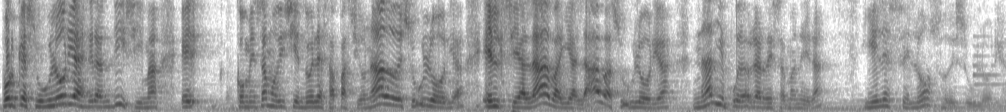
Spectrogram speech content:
Porque su gloria es grandísima. Eh, comenzamos diciendo, Él es apasionado de su gloria, Él se alaba y alaba su gloria, nadie puede hablar de esa manera, y Él es celoso de su gloria.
